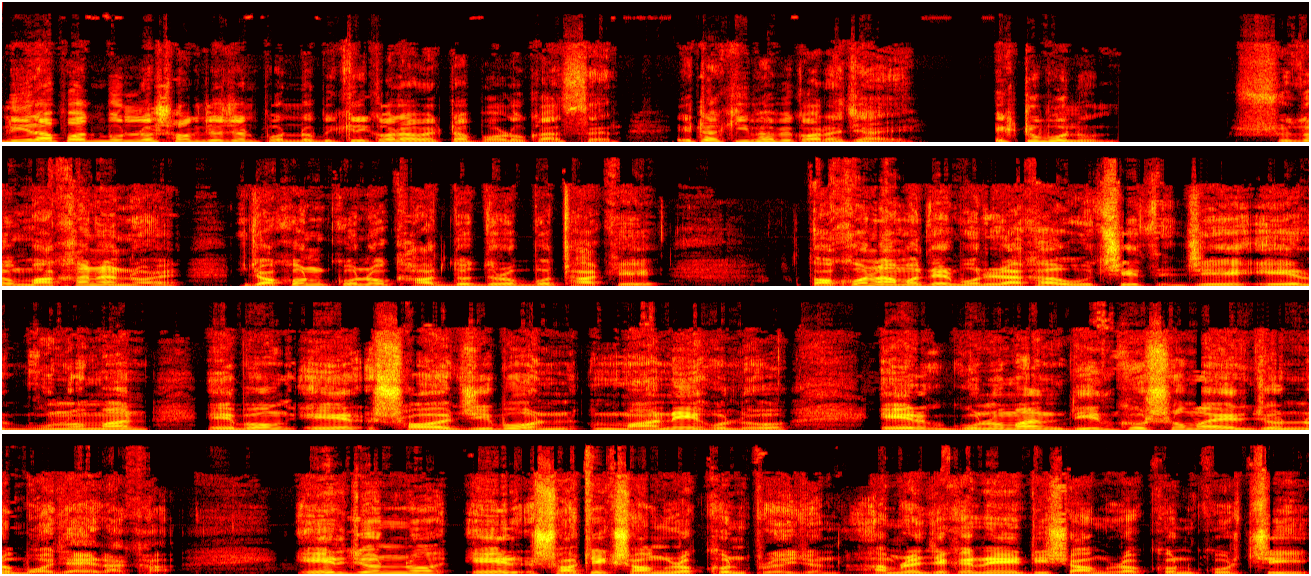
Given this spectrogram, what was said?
নিরাপদ মূল্য সংযোজন পণ্য বিক্রি করাও একটা বড় কাজ, স্যার। এটা কীভাবে করা যায়? একটু বলুন। শুধু মাখানা নয়, যখন কোনো খাদ্যদ্রব্য থাকে, তখন আমাদের মনে রাখা উচিত যে এর গুণমান এবং এর সজীবন মানে হলো এর গুণমান দীর্ঘ সময়ের জন্য বজায় রাখা। এর জন্য এর সঠিক সংরক্ষণ প্রয়োজন। আমরা যেখানে এটি সংরক্ষণ করছি,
